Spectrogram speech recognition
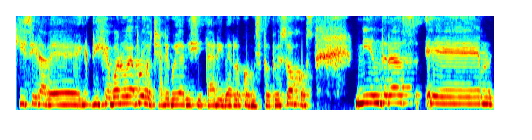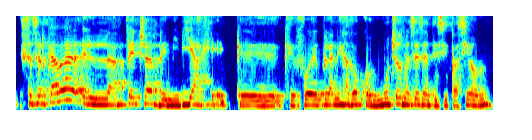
quisiera ver, dije, bueno, voy a aprovechar y voy a visitar y verlo con mis propios ojos. Mientras eh, se acercaba la fecha de mi viaje, que, que, fue planeado con muchos meses de anticipación,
